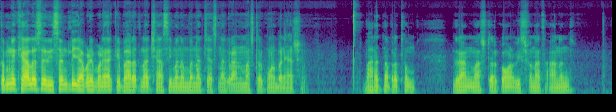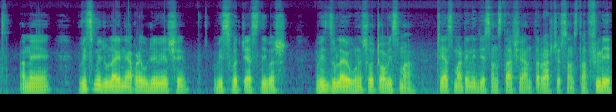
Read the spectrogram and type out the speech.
તમને ખ્યાલ હશે રિસન્ટલી જ આપણે ભણ્યા કે ભારતના છ્યાસીમાં નંબરના ચેસના ગ્રાન્ડ માસ્ટર કોણ બન્યા છે? ભારતના પ્રથમ ગ્રાન્ડ માસ્ટર કોણ? વિશ્વનાથ આનંદ. અને વીસમી જુલાઈને આપણે ઉજવીએ છીએ વિશ્વ ચેસ દિવસ વીસ જુલાઈ ઓગણીસો ચોવીસમાં ચેસ માટેની જે સંસ્થા છે, આંતરરાષ્ટ્રીય સંસ્થા ફિડે,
